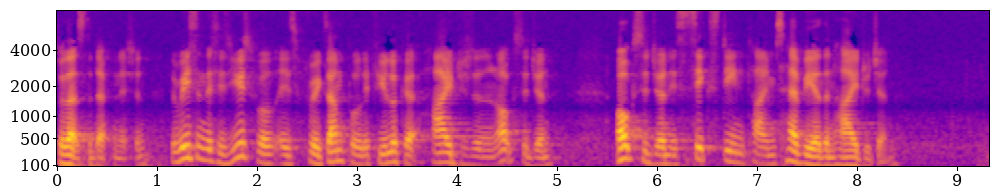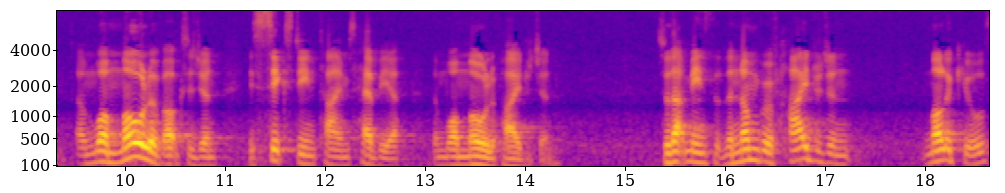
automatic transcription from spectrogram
So that's the definition. The reason this is useful is, for example, if you look at hydrogen and oxygen, oxygen is 16 times heavier than hydrogen. And one mole of oxygen is 16 times heavier than one mole of hydrogen. So that means that the number of hydrogen molecules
